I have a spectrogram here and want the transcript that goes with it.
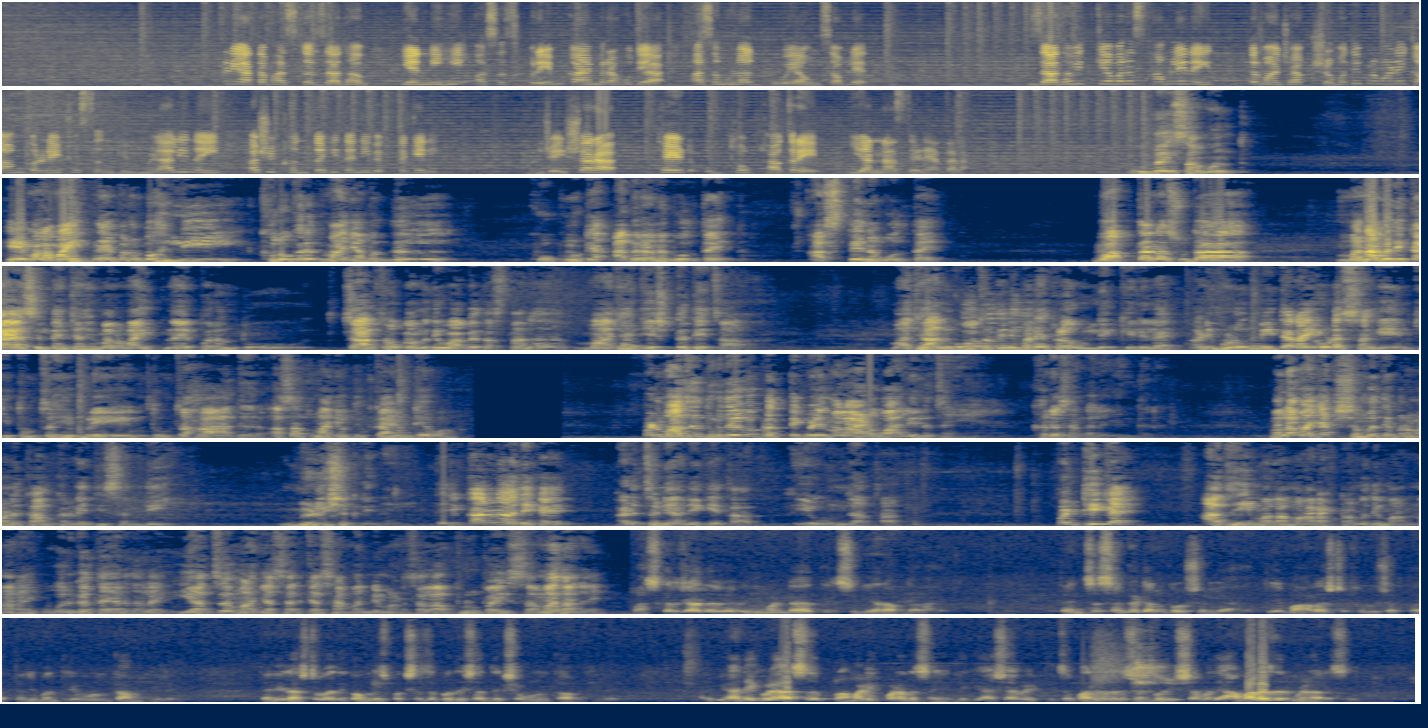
आणि आता भास्कर जाधव यांनीही असंच प्रेम कायम राहू द्या असं म्हणत भुवया उंचावल्यात जाधव इतक्यावरच थांबले नाहीत तर माझ्या क्षमतेप्रमाणे काम करण्याची संधी मिळाली नाही अशी खंतही त्यांनी व्यक्त केली. म्हणजे इशारा थेट उद्धव ठाकरे यांनाच देण्यात आला. उदय सामंत हे मला माहीत नाही परंतु हल्ली खरोखरच माझ्याबद्दल खूप मोठ्या आदरानं बोलतायत आस्थेनं बोलतायत. वागताना सुद्धा मनामध्ये काय असेल त्यांच्या हे मला माहीत नाही परंतु चार चौकामध्ये वागत असताना माझ्या ज्येष्ठतेचा माझ्या अनुभवाचा त्यांनी बऱ्याच वेळा उल्लेख केलेला आहे. आणि म्हणून मी त्यांना एवढंच सांगेन की तुमचं हे प्रेम तुमचा हा आदर असाच माझ्या बाबतीत कायम ठेवा. पण माझं दुर्दैव प्रत्येक वेळी मला आडवा आलेलंच आहे. खरं सांगायला गेलं तर. मला माझ्या क्षमतेप्रमाणे काम करण्याची संधी मिळू शकली नाही. त्याची कारणं अनेक आहेत. अडचणी अनेक येतात येऊन जातात. पण ठीक आहे. आजही मला महाराष्ट्रामध्ये मानणारा एक वर्ग तयार झालाय. याचं माझ्यासारख्या सामान्य माणसाला अप्रूप आहे समाधान आहे. भास्कर जाधव हे विधिमंडळातील सिनियर आमदार आहेत. त्यांचं संघटन कौशल्य आहे. ते महाराष्ट्र फिरू शकतात. त्यांनी मंत्री म्हणून काम केलंय. त्यांनी राष्ट्रवादी काँग्रेस पक्षाचं प्रदेशाध्यक्ष म्हणून काम केलंय. आणि मी अनेक वेळा असं प्रामाणिकपणानं सांगितलं की अशा व्यक्तीचं मार्गदर्शन भविष्यामध्ये आम्हाला जर मिळणार असेल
